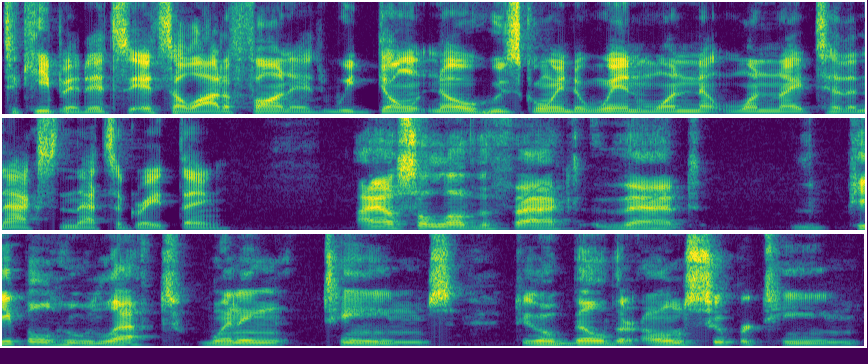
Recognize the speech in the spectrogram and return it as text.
to keep it. It's it's a lot of fun. It, we don't know who's going to win one one night to the next, and that's a great thing. I also love the fact that people who left winning teams to go build their own super team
